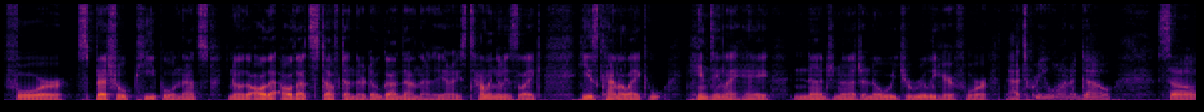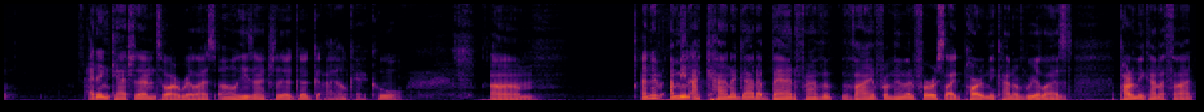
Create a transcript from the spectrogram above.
for special people, and that's you know all that all that stuff down there. Don't go down there. You know, he's telling him, he's like, he's kind of like hinting, like, hey, nudge, nudge. I know what you're really here for. That's where you want to go. So I didn't catch that until I realized, oh, he's actually a good guy. Okay, cool. Um, I never. I mean, I kind of got a bad vibe from him at first. Like, part of me kind of realized, part of me kind of thought,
